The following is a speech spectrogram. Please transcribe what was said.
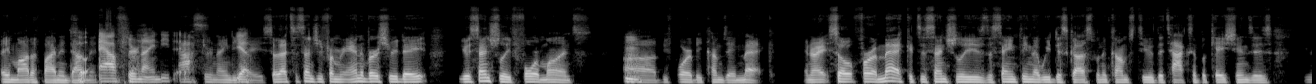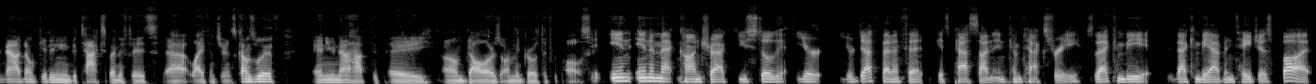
a modified endowment. So after 90 days. After 90 yep. days. So that's essentially from your anniversary date, you essentially four months mm. uh, before it becomes a MEC. And right, so for a MEC, it's essentially is the same thing that we discussed when it comes to the tax implications. Is you now don't get any of the tax benefits that life insurance comes with, and you now have to pay um, dollars on the growth of your policy. In in a MEC contract, you still your your death benefit gets passed on income tax free, so that can be that can be advantageous. But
